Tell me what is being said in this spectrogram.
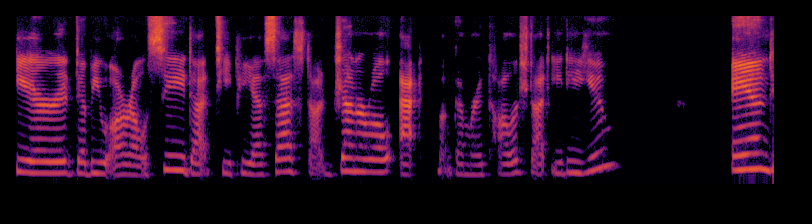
here wrlc.tpss.general at montgomerycollege.edu. And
